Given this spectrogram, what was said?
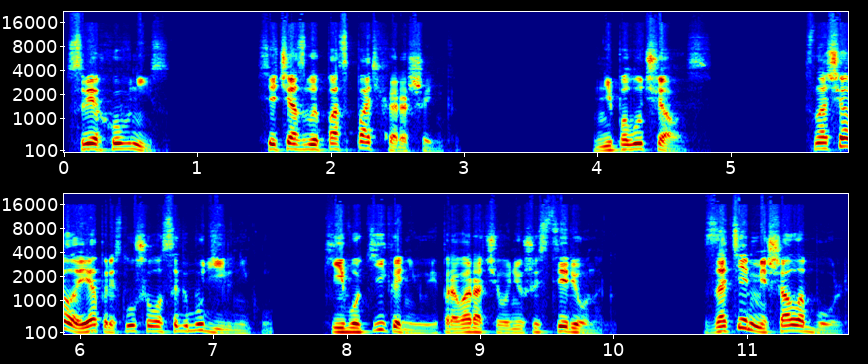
Сверху вниз. Сейчас бы поспать хорошенько. Не получалось. Сначала я прислушивался к будильнику, к его тиканью и проворачиванию шестеренок. Затем мешала боль.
